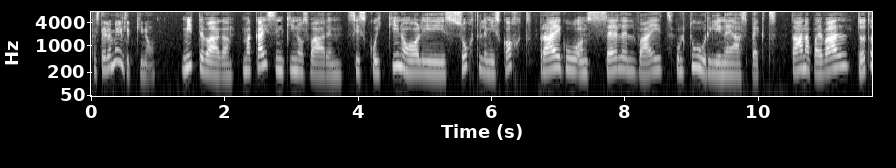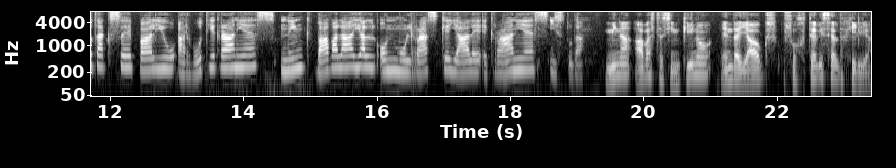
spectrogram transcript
kas teile meeldib kino? mitte väga, ma käisin kinos varem, siis kui kino oli suhtlemiskoht, praegu on sellel vaid kultuuriline aspekt. tänapäeval töötatakse palju arvutiekraani ees ning vaval ajal on mul raske jälle ekraani ees istuda. Mina avastasin kino enda jaoks suhteliselt hilja,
